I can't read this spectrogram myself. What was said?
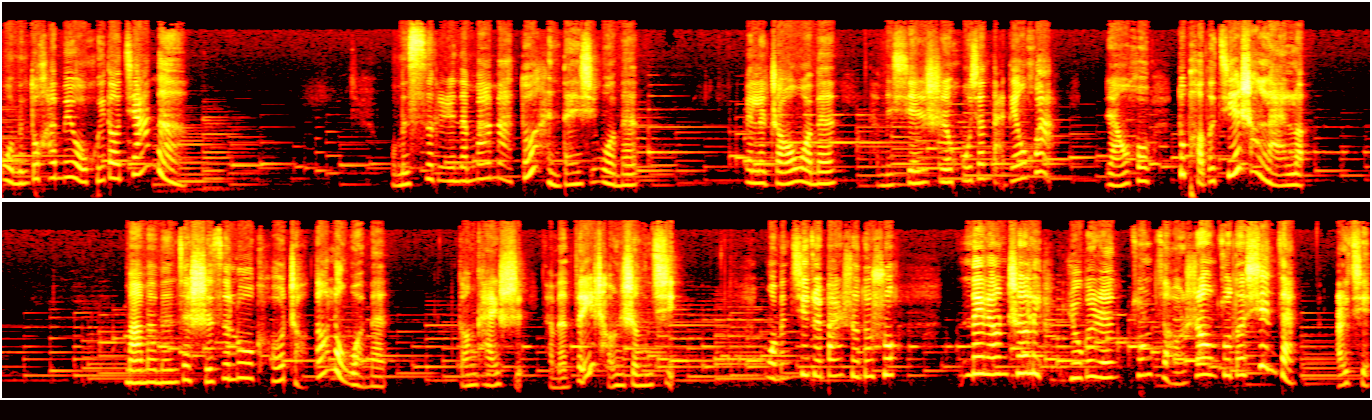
我们都还没有回到家呢。我们四个人的妈妈都很担心我们。为了找我们，他们先是互相打电话，然后都跑到街上来了。妈妈们在十字路口找到了我们。刚开始，他们非常生气。我们七嘴八舌地说：“那辆车里有个人从早上坐到现在，而且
